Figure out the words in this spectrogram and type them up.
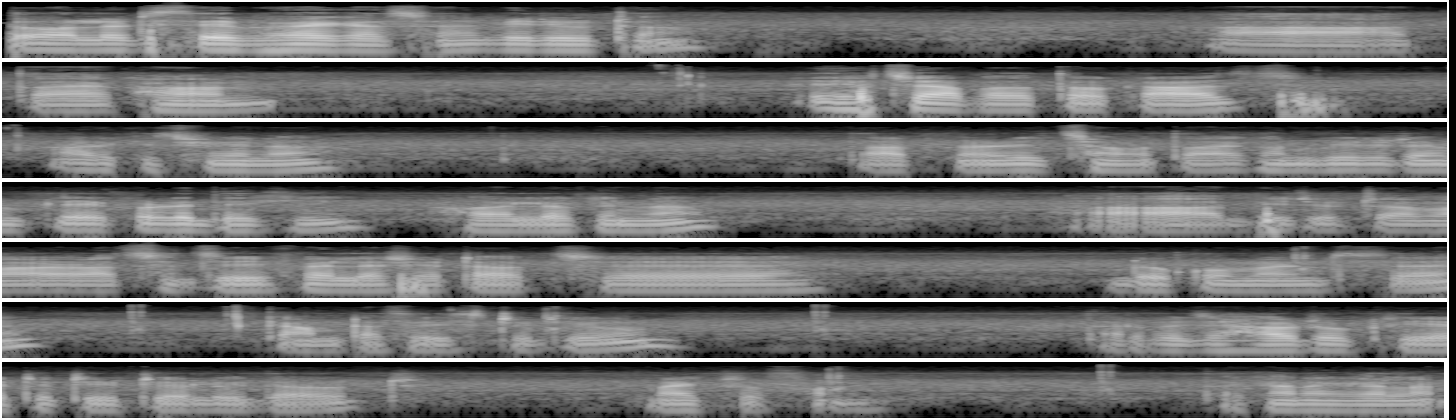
তো অলরেডি সেভ হয়ে গেছে ভিডিওটা তো এখন এই হচ্ছে আপাতত কাজ, আর কিছুই না। তো আপনার ইচ্ছা মতো এখন ভিডিওটা আমি প্লে করে দেখি, হলো কি না ভিডিওটা আমার আছে যে ফাইলে সেটা হচ্ছে ডকুমেন্টসে কামটাসে স্টুডিও তারপরে যে how to create a tutorial without microphone এখানে গেলাম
